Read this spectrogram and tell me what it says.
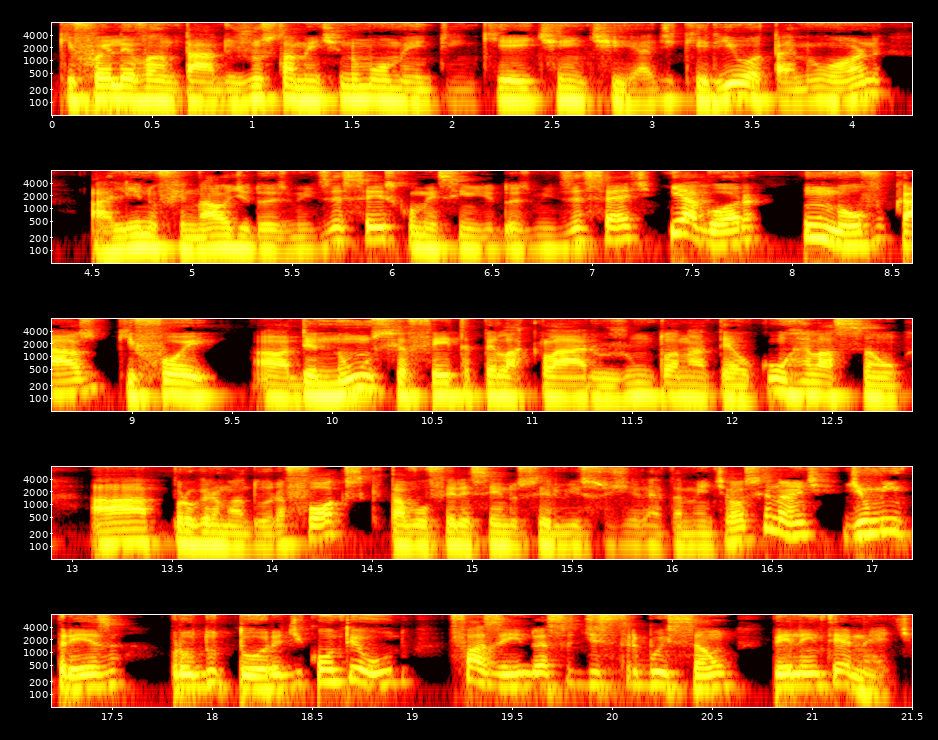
que foi levantado justamente no momento em que a AT&T adquiriu a Time Warner, ali no final de 2016, comecinho de 2017, e agora um novo caso, que foi a denúncia feita pela Claro junto à Anatel com relação à programadora Fox, que estava oferecendo serviços diretamente ao assinante, de uma empresa produtora de conteúdo fazendo essa distribuição pela internet.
